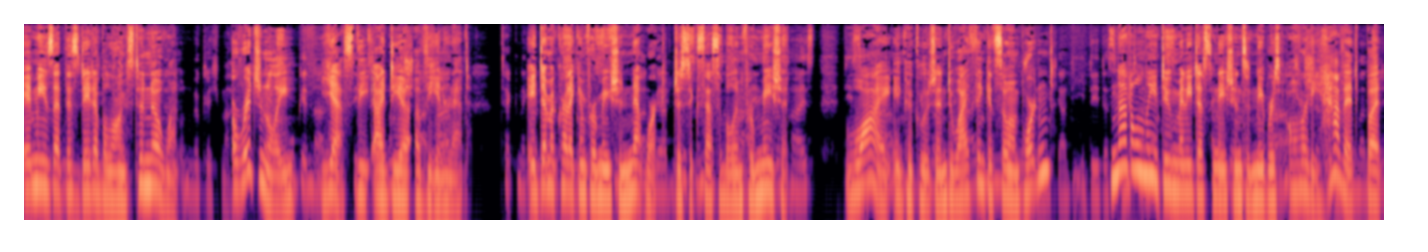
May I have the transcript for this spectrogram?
It means that this data belongs to no one. Originally, yes, the idea of the internet. A democratic information network, just accessible information. Why, in conclusion, do I think it's so important? Not only do many destinations and neighbors already have it, but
